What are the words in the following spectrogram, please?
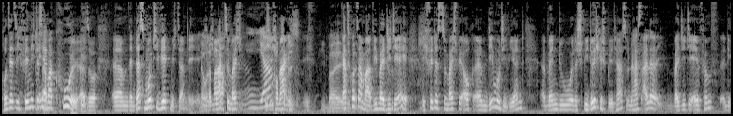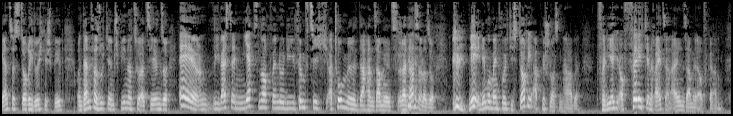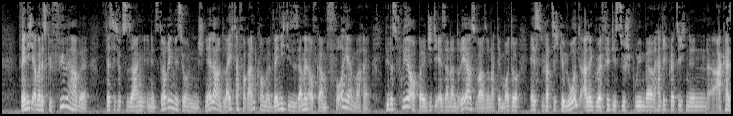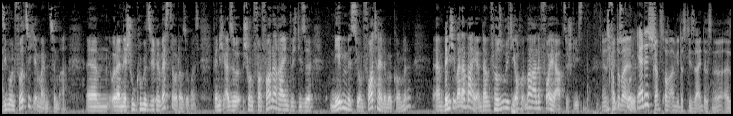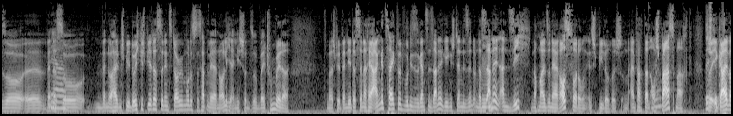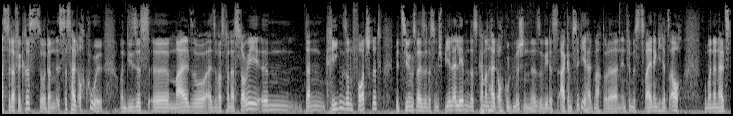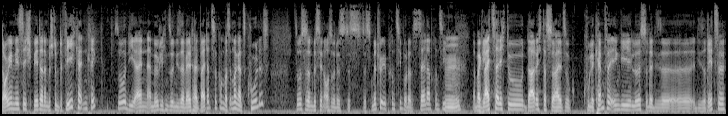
Grundsätzlich finde ich das ja. aber cool, also ähm, denn das motiviert mich dann. Ich, ja, ich mag zum Beispiel, ja. ich, ich mag, ich, ich, bei, ganz kurz nochmal, wie bei GTA. Ich finde das zum Beispiel auch ähm, demotivierend, wenn du das Spiel durchgespielt hast und du hast alle bei GTA 5 die ganze Story durchgespielt und dann versucht dir ein Spiel noch zu erzählen so, ey, und wie wär's denn jetzt noch, wenn du die 50 Atommüllsachen sammelst oder das oder so. nee, in dem Moment, wo ich die Story abgeschlossen habe, verliere ich auch völlig den Reiz an allen Sammelaufgaben. Wenn ich aber das Gefühl habe, dass ich sozusagen in den Story-Missionen schneller und leichter vorankomme, wenn ich diese Sammelaufgaben vorher mache, wie das früher auch bei GTA San Andreas war, so nach dem Motto, hey, es hat sich gelohnt, alle Graffitis zu sprühen, weil dann hatte ich plötzlich einen AK-47 in meinem Zimmer ähm, oder eine Schuhkugelsichere Weste oder sowas. Wenn ich also schon von vornherein durch diese Nebenmission Vorteile bekomme, ähm, bin ich immer dabei und dann versuche ich die auch immer alle vorher abzuschließen. Ja, das kommt aber cool. ja, das ganz drauf an, wie das Design ist, ne? Also äh, wenn ja. das so, wenn du halt ein Spiel durchgespielt hast, so den Story-Modus, das hatten wir ja neulich eigentlich schon so bei Tomb Raider zum Beispiel, wenn dir das dann nachher angezeigt wird, wo diese ganzen Sammelgegenstände sind und das mhm. Sammeln an sich nochmal so eine Herausforderung ist spielerisch und einfach dann auch Spaß macht. Das so stimmt. egal was du dafür kriegst, so, dann ist das halt auch cool. Und dieses äh, mal so, also was von der Story ähm, dann kriegen, so einen Fortschritt, beziehungsweise das im Spiel erleben, das kann man halt auch gut mischen, ne? so wie das Arkham City halt macht oder in Infamous 2 denke ich jetzt auch, wo man dann halt storymäßig später dann bestimmte Fähigkeiten kriegt, so, die einen ermöglichen, so in dieser Welt halt weiterzukommen, was immer ganz cool ist. So ist es ein bisschen auch so das, das, das Mithril-Prinzip oder das Zelda-Prinzip. Mhm. Aber gleichzeitig du, dadurch, dass du halt so coole Kämpfe irgendwie löst oder diese, äh, diese Rätsel,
